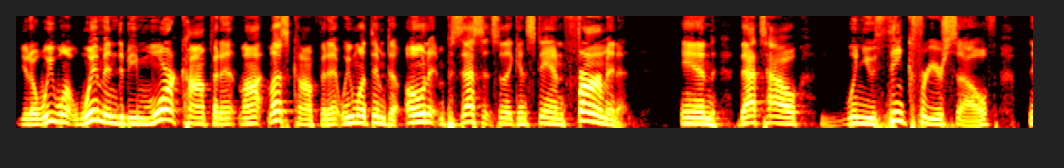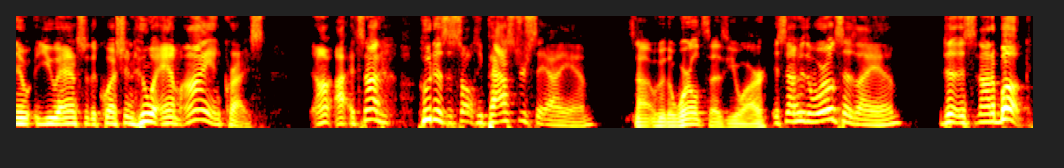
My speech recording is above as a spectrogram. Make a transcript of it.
You know, we want women to be more confident, not less confident. We want them to own it and possess it so they can stand firm in it. And that's how, when you think for yourself, you answer the question, Who am I in Christ? It's not who does a salty pastor say I am. It's not who the world says you are. It's not who the world says I am. It's not a book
